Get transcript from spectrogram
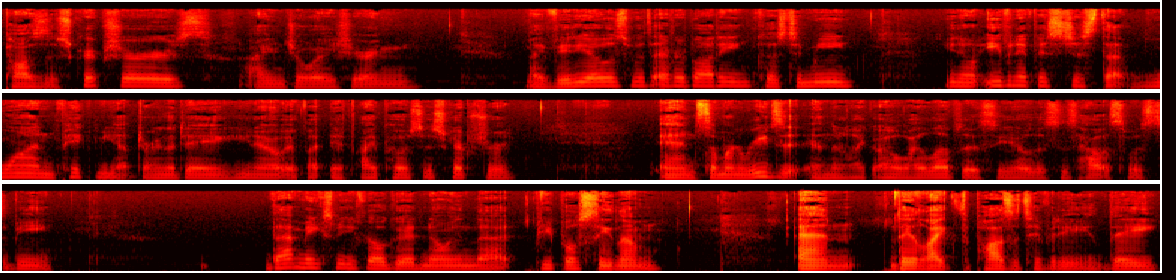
positive scriptures. I enjoy sharing my videos with everybody because to me, you know, even if it's just that one pick me up during the day, you know, if I, if I post a scripture and someone reads it and they're like, "Oh, I love this. You know, this is how it's supposed to be." That makes me feel good knowing that people see them and they like the positivity. They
